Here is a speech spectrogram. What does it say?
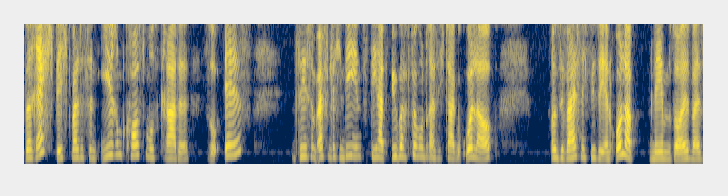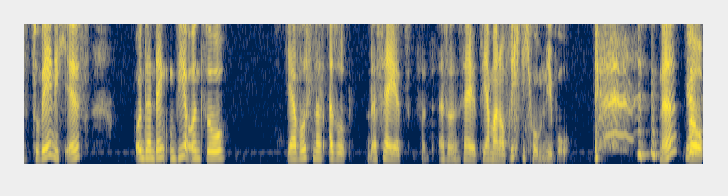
berechtigt, weil das in ihrem Kosmos gerade so ist. Sie ist im öffentlichen Dienst, die hat über 35 Tage Urlaub und sie weiß nicht, wie sie ihren Urlaub nehmen soll, weil es zu wenig ist. Und dann denken wir uns so, ja, wussten das, also, das ist ja jetzt, also, das ist ja jetzt Jammern auf richtig hohem Niveau. ne? Ja. So.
